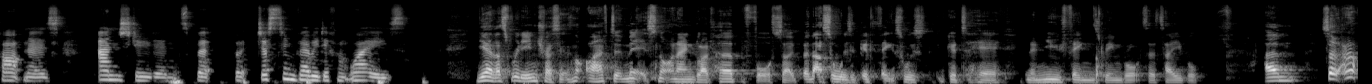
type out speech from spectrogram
partners and students, but but just in very different ways. Yeah, that's really interesting. It's not. I have to admit, it's not an angle I've heard before. So, but that's always a good thing. It's always good to hear, you know, new things being brought to the table. Um, so, at,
